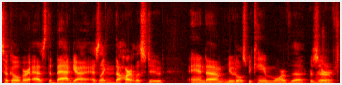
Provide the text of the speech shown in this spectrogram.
took over as the bad guy, as like the heartless dude, and um, Noodles became more of the reserved.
